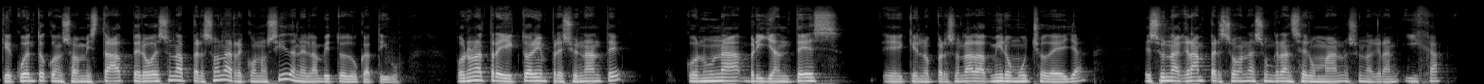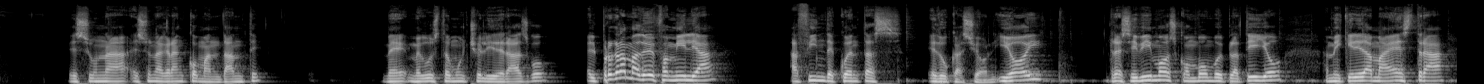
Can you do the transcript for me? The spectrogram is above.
que cuento con su amistad, pero es una persona reconocida en el ámbito educativo, por una trayectoria impresionante, con una brillantez eh, que en lo personal admiro mucho de ella. Es una gran persona, es un gran ser humano, es una gran hija, es una, es una gran comandante. Me, me gusta mucho el liderazgo. El programa de hoy, familia, a fin de cuentas, educación. Y hoy recibimos con bombo y platillo a mi querida maestra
